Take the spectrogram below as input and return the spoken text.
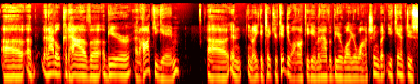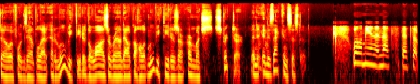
uh, a, an adult could have a, a, beer at a hockey game. Uh, and you know you could take your kid to a hockey game and have a beer while you're watching, but you can't do so, if, for example, at, at a movie theater. The laws around alcohol at movie theaters are, are much stricter. And, and is that consistent? Well, I mean, and that's that's up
